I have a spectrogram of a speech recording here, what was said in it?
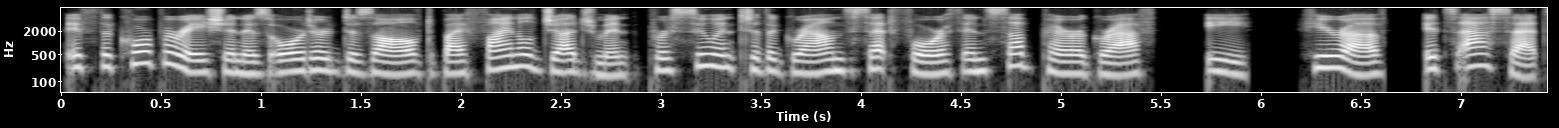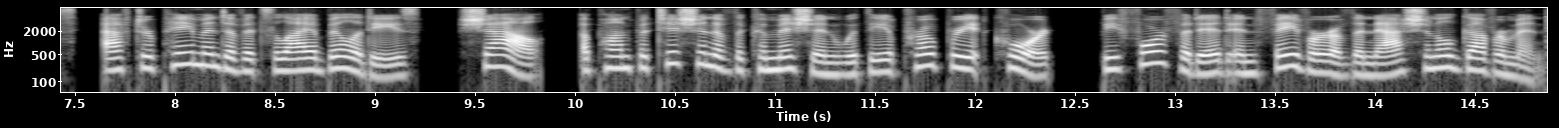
If the corporation is ordered dissolved by final judgment pursuant to the grounds set forth in subparagraph E hereof, its assets, after payment of its liabilities, shall, upon petition of the Commission with the appropriate court, be forfeited in favor of the national government.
